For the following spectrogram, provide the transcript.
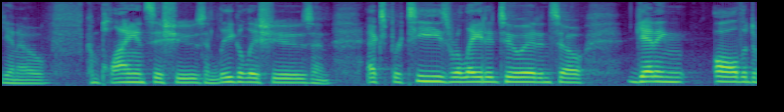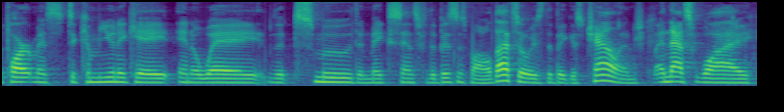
you know compliance issues and legal issues and expertise related to it and so getting all the departments to communicate in a way that's smooth and makes sense for the business model. That's always the biggest challenge. And that's why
